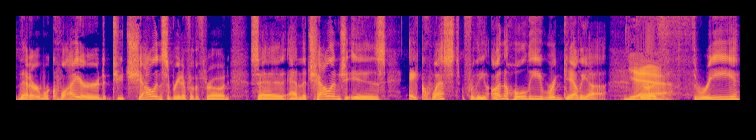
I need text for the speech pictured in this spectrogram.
that are required to challenge Sabrina for the throne. Said, and the challenge is a quest for the unholy regalia. Yeah. three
